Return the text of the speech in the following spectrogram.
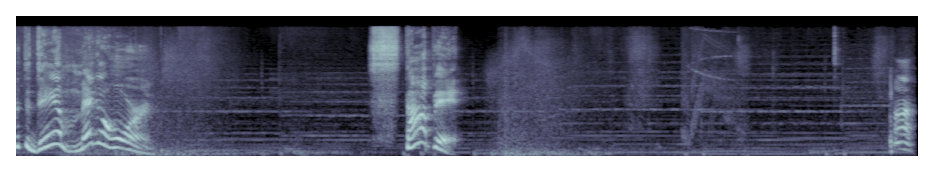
With the damn Mega Horn. Stop it. Huh.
